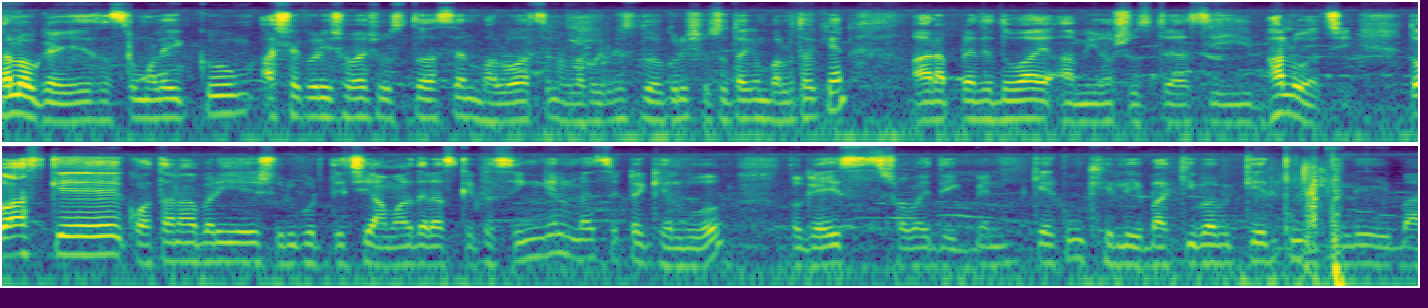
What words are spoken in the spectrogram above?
হ্যালো গাইস আসসালামু আলাইকুম আশা করি সবাই সুস্থ আছেন, ভালো আছেন পাকের কাছে দোয়া করি, সুস্থ থাকেন, ভালো থাকেন। আর আপনাদের দোয়ায় আমিও সুস্থ আছি, ভালো আছি। তো আজকে কথা না বাড়িয়ে শুরু করতেছি, আমাদের আজকে একটা সিঙ্গেল ম্যাচ একটা খেলব। তো গাইস সবাই দেখবেন কীরকম খেলে বা কীভাবে কীরকম খেলে বা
